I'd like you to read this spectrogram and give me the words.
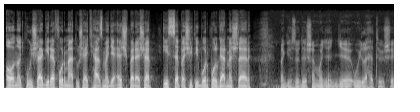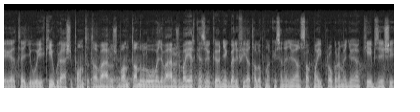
a Nagykunsági Református Egyházmegye Esperese és Szepesi Tibor polgármester. Meggyőződésem, hogy egy új lehetőséget, egy új kiugrási pontot a városban tanuló vagy a városba érkező környékbeli fiataloknak, hiszen egy olyan szakmai program, egy olyan képzési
